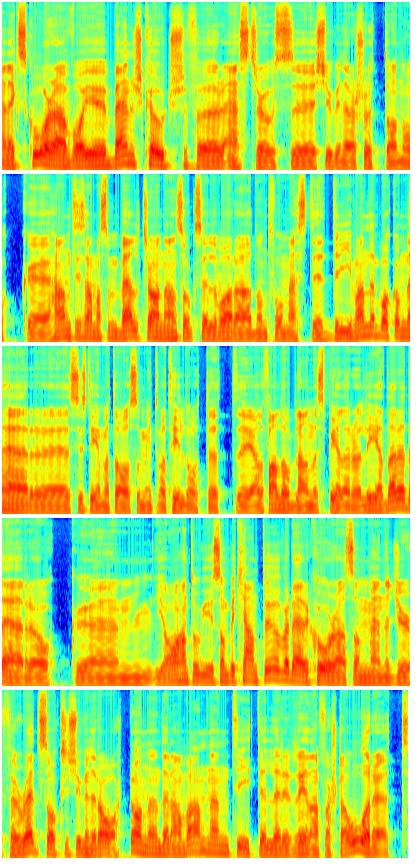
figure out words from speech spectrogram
Alex Cora var ju benchcoach för Astros eh, 2017 och eh, han tillsammans med Beltran ansågs väl vara de två mest drivande bakom det här eh, systemet då som inte var tillåtet, i alla fall då bland spelare och ledare där och ehm, ja, han tog ju som bekant över där Cora som manager för Red Sox 2018 där han vann en titel redan första året.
